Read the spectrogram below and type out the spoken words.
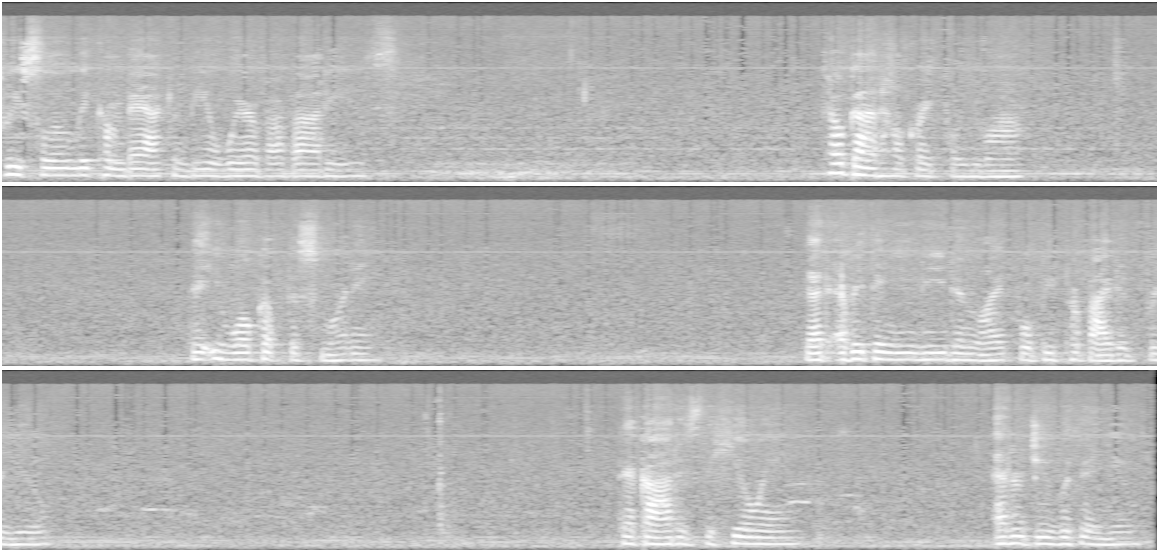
As we slowly come back and be aware of our bodies. Tell God how grateful you are that you woke up this morning, that everything you need in life will be provided for you, that God is the healing energy within you.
